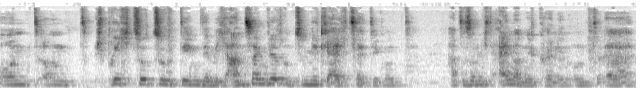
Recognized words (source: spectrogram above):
Und, und spricht so zu dem, der mich anzeigen wird und zu mir gleichzeitig und hat das auch nicht einordnen können. Und äh,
